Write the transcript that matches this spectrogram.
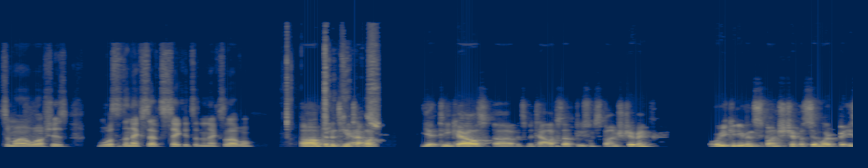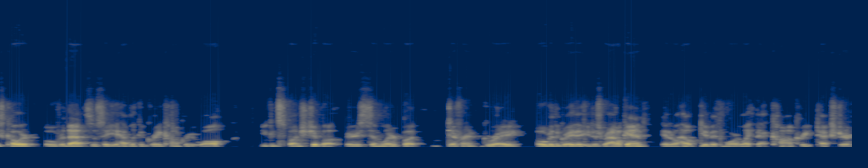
some oil washes, what's the next step to take it to the next level? Um, if it's metallic, yeah, decals. Uh, if it's metallic stuff, do some sponge chipping, or you could even sponge chip a similar base color over that. So, say you have like a gray concrete wall, you could sponge chip a very similar but different gray over the gray that you just rattle canned. It'll help give it more like that concrete texture.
